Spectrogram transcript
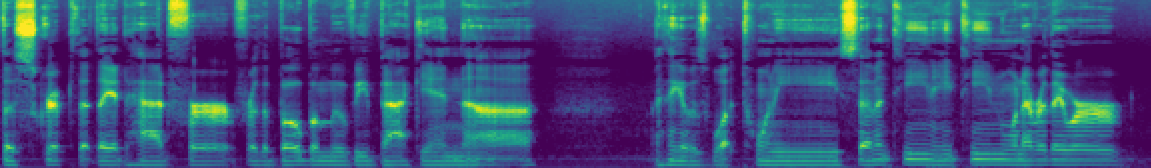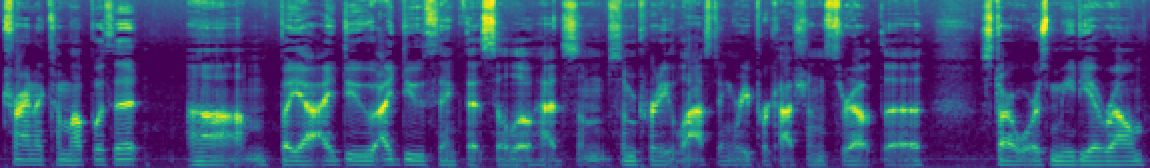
the script that they had had for for the Boba movie back in uh I think it was what 2017, 18 whenever they were trying to come up with it. Um, but yeah, I do I do think that Solo had some some pretty lasting repercussions throughout the Star Wars media realm.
